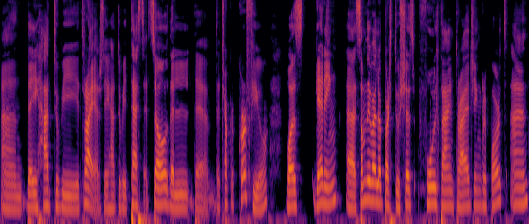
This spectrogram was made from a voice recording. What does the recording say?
and they had to be triaged. They had to be tested. So the the, the tracker curfew was getting uh, some developers to just full-time triaging reports and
